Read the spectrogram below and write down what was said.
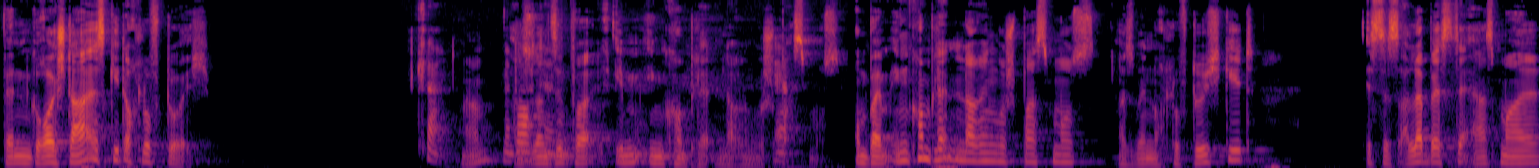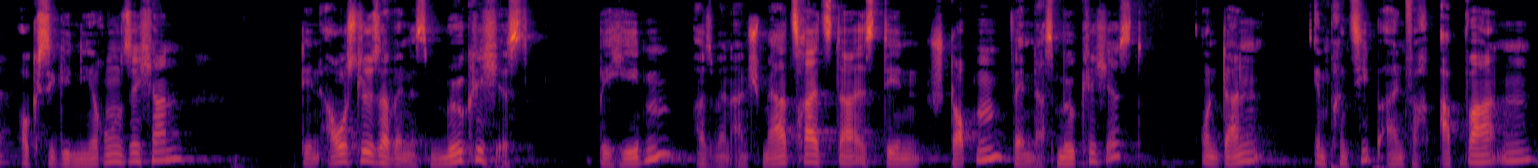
Wenn ein Geräusch da ist, geht auch Luft durch. Klar. Ja? Also dann sind wir im inkompletten Laryngospasmus. Ja. Und beim inkompletten Laryngospasmus, also wenn noch Luft durchgeht, ist das Allerbeste erstmal Oxygenierung sichern, den Auslöser, wenn es möglich ist, beheben, also wenn ein Schmerzreiz da ist, den stoppen, wenn das möglich ist, und dann im Prinzip einfach abwarten,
